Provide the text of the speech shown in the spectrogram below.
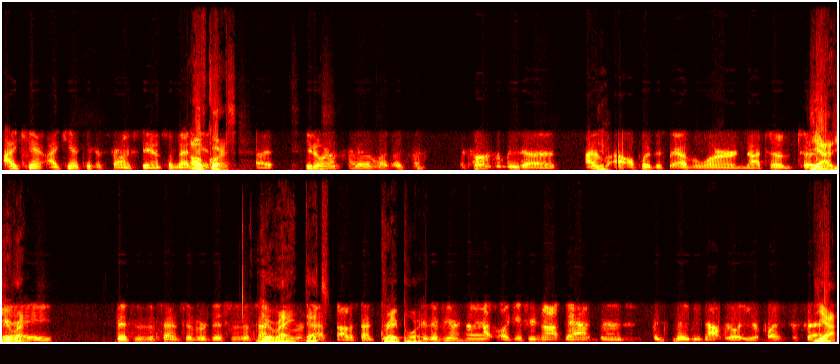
I can't. I can't take a strong stance on that. Oh, of course. Uh, you know what I'm saying? Like it's, just, it's hard for me to. I've, Yeah. I'll put it this way: I've learned not to. to Yeah, you're right. this is offensive or this is offensive You're right. That's that's, not offensive. great point. Because if you're not like if you're not that, then it's maybe not really your place to say. Yeah,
